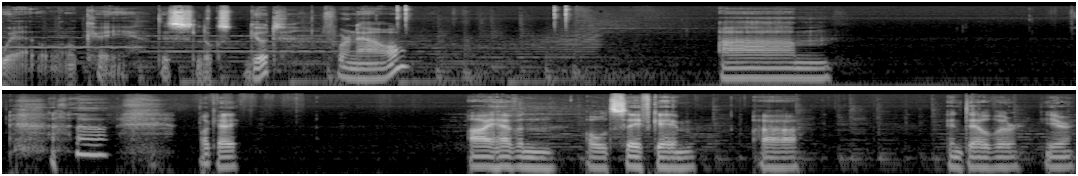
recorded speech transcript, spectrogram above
Well, okay, this looks good for now. Um. okay. I have an old save game uh, Delver here.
